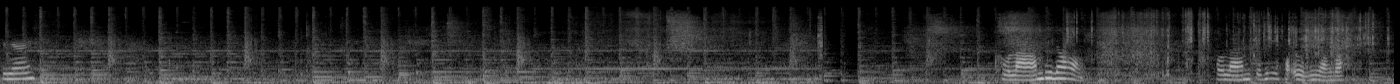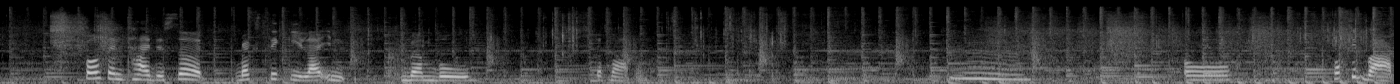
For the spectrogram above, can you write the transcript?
เป็นไงเขาล้ามพี่น้องเขาล้ามจะพี่เขาเอิญอย่างวะ Frozen Thai Dessert Black Sticky Light in Bamboo จะบาทโอ้หกสิบบาท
